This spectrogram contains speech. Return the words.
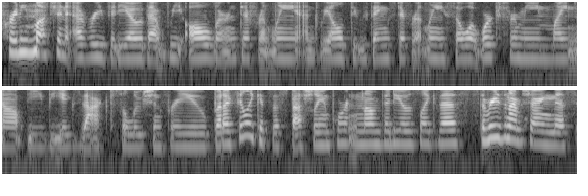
pretty much in every video that we all learn differently and we all do things differently, so what works for me might not be the exact solution for you, but I feel like it's especially important on videos like this. The reason I'm sharing this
